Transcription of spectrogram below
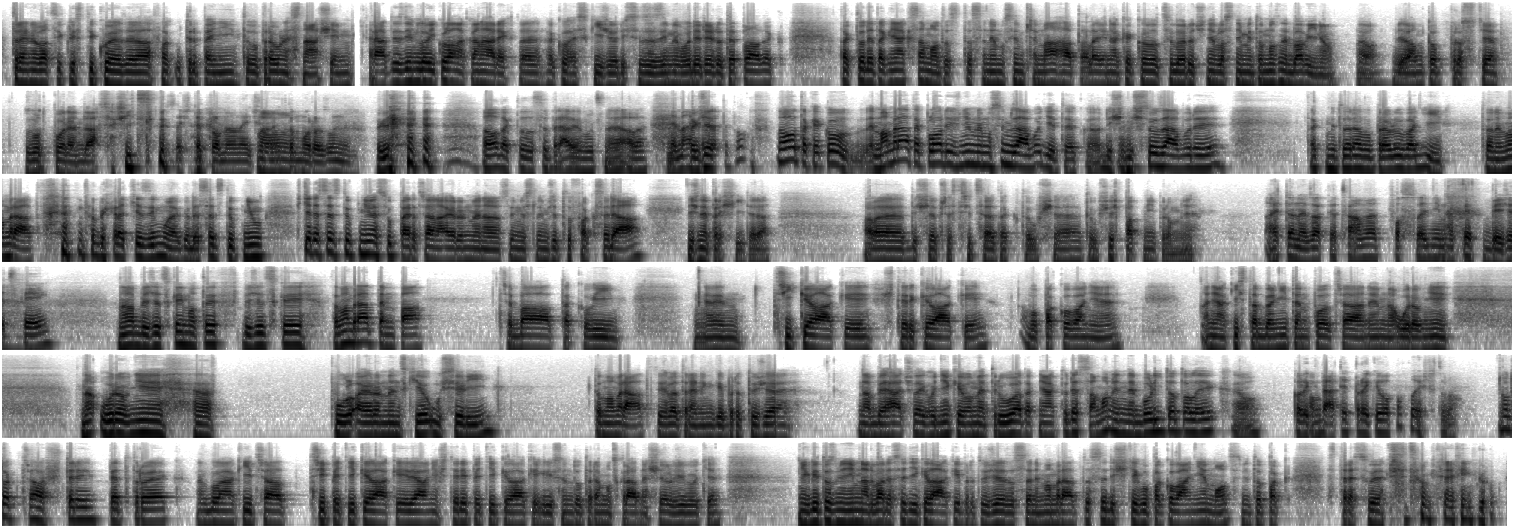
trénovat cyklistiku je teda fakt utrpení, to opravdu nesnáším. Rád jezdím dlouhý kola na Kanárech, to je jako hezký, že když se ze zimy odjede do tepla, tak, tak to jde tak nějak samo, to, to se nemusím přemáhat, ale jinak jako celoročně vlastně mi to moc nebaví, no. Jo, dělám to prostě s odporem, dá se říct. Jsi teplomilný člověk, no. tomu rozumím. no, tak to zase právě moc ne, ale... Nemáš takže, rád teplo? No, tak jako, mám rád teplo, když v něm nemusím závodit. Jako, když, mm. když jsou závody, tak mi to teda opravdu vadí. To nemám rád. to bych radši zimu, jako 10 stupňů. Ještě 10 stupňů je super, třeba na Ironmana si myslím, že to fakt se dá, když neprší teda. Ale když je přes 30, tak to už je, to už je špatný pro mě. A je to nezakecáme poslední motiv běžecký. No a běžecký motiv, běžecký, tam mám rád tempa. Třeba takový, nevím, tři kiláky, čtyři kiláky opakovaně a nějaký stabilní tempo, třeba nevím, na úrovni na úrovni eh, půl ironmanského úsilí. To mám rád, tyhle tréninky, protože naběhá člověk hodně kilometrů a tak nějak to jde samo, ne, nebolí to tolik. Jo. Kolikrát ty trojky opakuješ třeba? No tak třeba 4, 5 trojek, nebo nějaký třeba 3 5 kiláky, ideálně 4 5 kiláky, když jsem to teda moc krát nešel v životě. Někdy to změním na dva desetikiláky, protože zase nemám rád, to se, když těch opakování je moc, mě to pak stresuje při tom tréninku.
